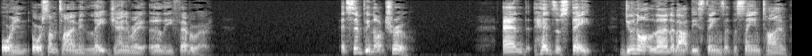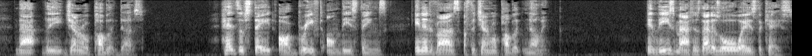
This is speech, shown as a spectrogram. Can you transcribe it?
Or in or sometime in late January, early February. It's simply not true. And heads of state do not learn about these things at the same time that the general public does. Heads of state are briefed on these things in advance of the general public knowing. In these matters, that is always the case.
